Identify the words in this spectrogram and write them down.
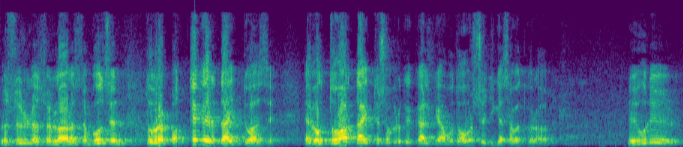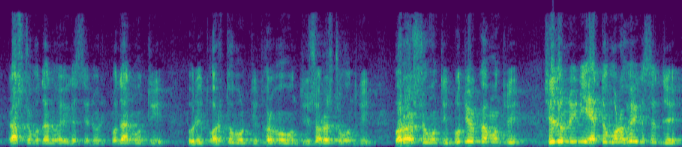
রসুল্লাহ সাল্লাহ বলছেন, তোমরা প্রত্যেকের দায়িত্ব আছে এবং তোমার দায়িত্ব সম্পর্কে কালকে আমাদের অবশ্যই জিজ্ঞাসাবাদ করা হবে। উনি রাষ্ট্রপ্রধান হয়ে গেছেন, উনি প্রধানমন্ত্রী, উনি অর্থমন্ত্রী, ধর্মমন্ত্রী, স্বরাষ্ট্রমন্ত্রী, পররাষ্ট্রমন্ত্রী প্রতিরক্ষা মন্ত্রী সেজন্য ইনি এত বড় হয়ে গেছেন যে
